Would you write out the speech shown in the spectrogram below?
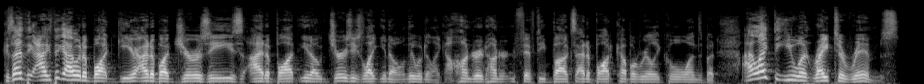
Because I think I think I would have bought gear. I'd have bought jerseys. I'd have bought you know jerseys like you know they would have like 100, 150 bucks. I'd have bought a couple really cool ones. But I like that you went right to rims.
